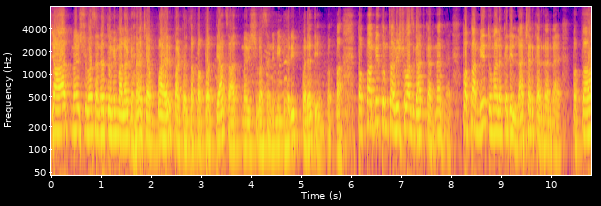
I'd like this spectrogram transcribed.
ज्या आत्मविश्वासाने तुम्ही मला घराच्या बाहेर पाठवता पप्पा त्याच आत्मविश्वासाने मी घरी परत येईन पप्पा. पप्पा मी तुमचा विश्वासघात करणार नाही. पप्पा मी तुम्हाला कधी लाचार करणार नाही. पप्पा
